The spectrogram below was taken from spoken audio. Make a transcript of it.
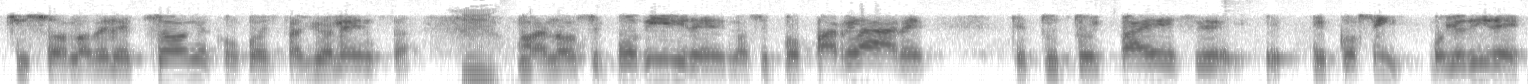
ci sono delle zone con questa violenza, Mm. ma non si può dire, non si può parlare che tutto il paese è così. Voglio dire,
